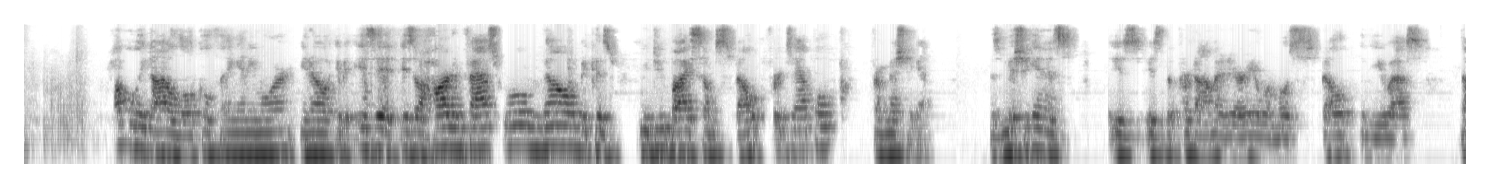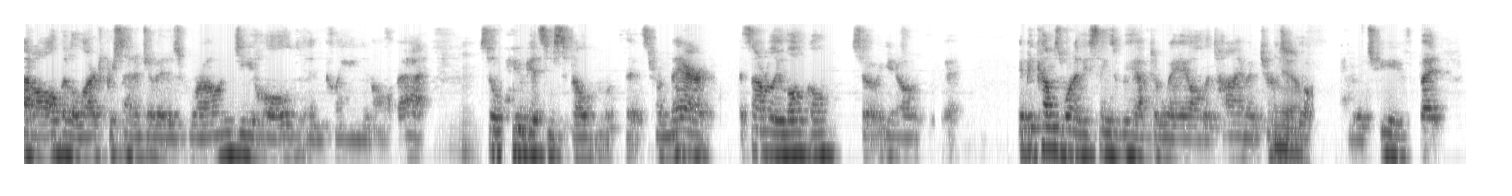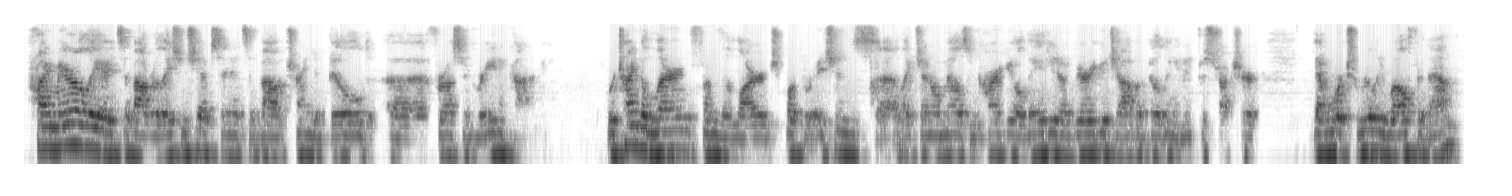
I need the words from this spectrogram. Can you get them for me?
probably not a local thing anymore. You know, is it is a hard and fast rule? No, because we do buy some spelt, for example, from Michigan, because Michigan is is is the predominant area where most spelt in the U.S. Not all, but a large percentage of it is grown, dehulled, and cleaned, and all of that. Mm-hmm. So we do get some spelt that's from there. It's not really local, so you know, it becomes one of these things that we have to weigh all the time in terms yeah. of what we to achieve. But primarily it's about relationships and it's about trying to build uh, for us a grain economy. We're trying to learn from the large corporations uh, like general mills and cargill. They did a very good job of building an infrastructure that works really well for them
